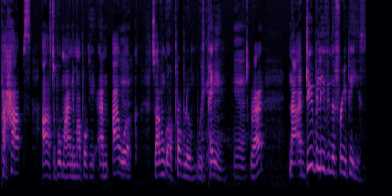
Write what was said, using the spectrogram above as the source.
perhaps I have to put my hand in my pocket and I Yeah. work, so I haven't got a problem with Okay. paying. Yeah. Right now, I do believe in the three P's.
